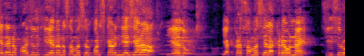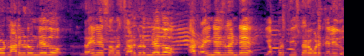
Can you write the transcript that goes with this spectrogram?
ఏదైనా ప్రజలకి ఏదైనా సమస్యలు పరిష్కారం చేశారా? లేదు. ఎక్కడ సమస్యలు అక్కడే ఉన్నాయి. సీసీ రోడ్లు అడగడం లేదు. డ్రైనేజ్ సమస్య అడగడం లేదు. ఆ డ్రైనేజీలు అంటే ఎప్పుడు తీస్తారో కూడా తెలియదు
